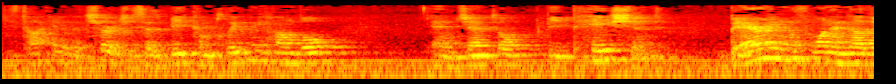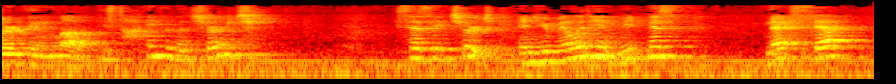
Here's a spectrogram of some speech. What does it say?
He's talking to the church. He says, Be completely humble and gentle, be patient, bearing with one another in love. He's talking to the church. He says, Hey, church, in humility and meekness, next step,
